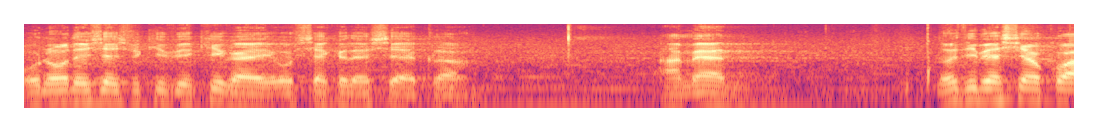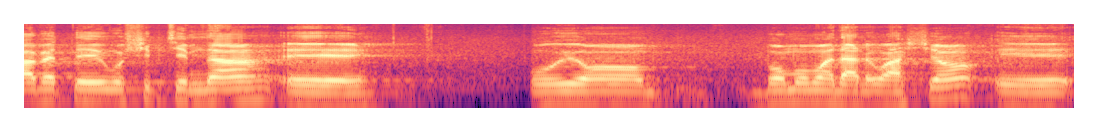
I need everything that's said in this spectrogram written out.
Au nom de Jésus qui vit, qui règne au siècle des siècles. Amen. Nous disons merci encore avec le worship team et pour un bon moment d'adoration. Et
